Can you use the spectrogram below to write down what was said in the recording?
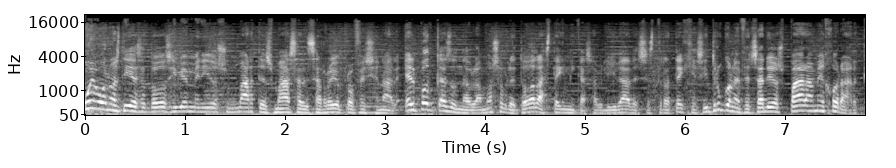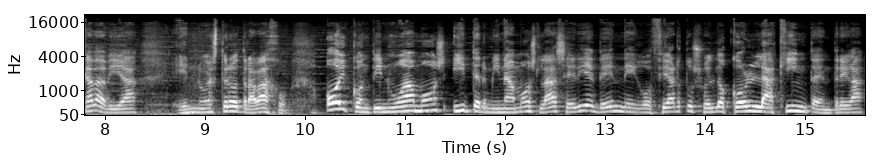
Muy buenos días a todos y bienvenidos un martes más a Desarrollo Profesional, el podcast donde hablamos sobre todas las técnicas, habilidades, estrategias y trucos necesarios para mejorar cada día en nuestro trabajo. Hoy continuamos y terminamos la serie de negociar tu sueldo con la quinta entrega,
